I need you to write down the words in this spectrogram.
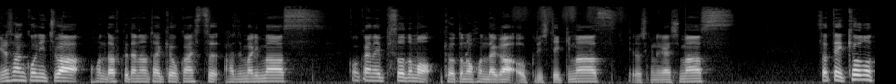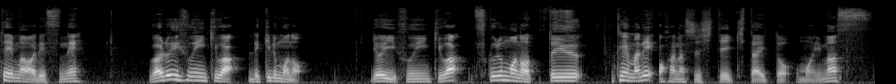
皆さんこんにちは。本田福田の多教官室始まります。今回のエピソードも京都の本田がお送りしていきます。よろしくお願いします。さて今日のテーマはですね、悪い雰囲気はできるもの、良い雰囲気は作るものというテーマでお話ししていきたいと思います。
